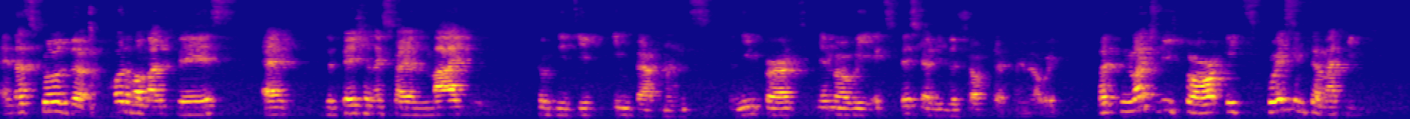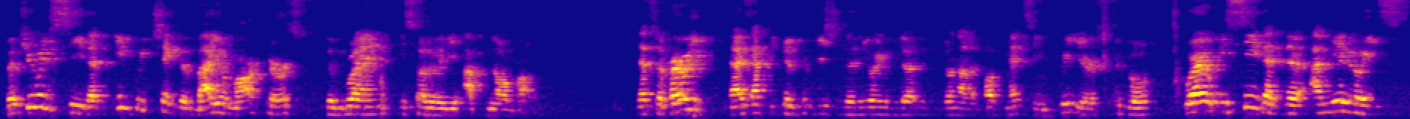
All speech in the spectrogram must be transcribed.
and that's called the prodromal phase, and the patient experiences mild cognitive impairments, an impaired memory, especially the short-term memory. But much before, it's pre-symptomatic. But you will see that if we check the biomarkers, the brain is already abnormal. That's a very nice article published in the New England Journal of Medicine three years ago, where we see that the amyloids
